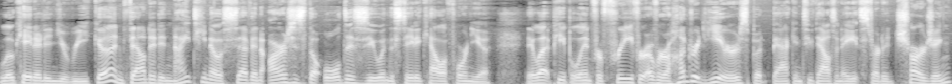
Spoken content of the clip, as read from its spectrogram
Located in Eureka and founded in 1907, ours is the oldest zoo in the state of California. They let people in for free for over 100 years, but back in 2008 started charging.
